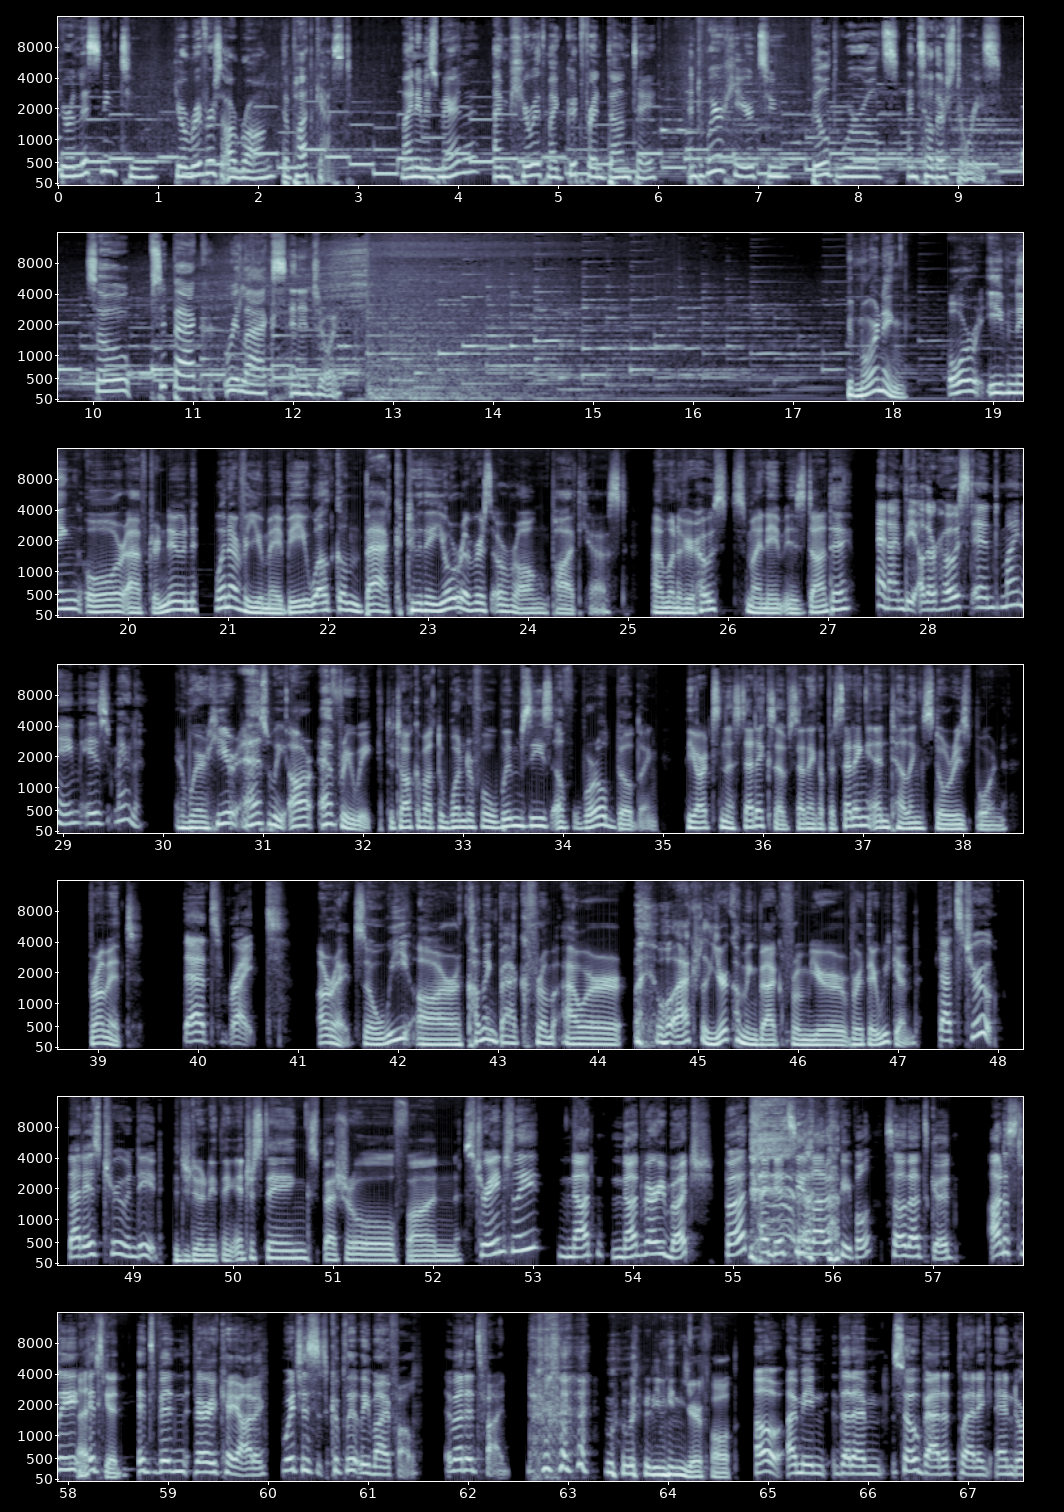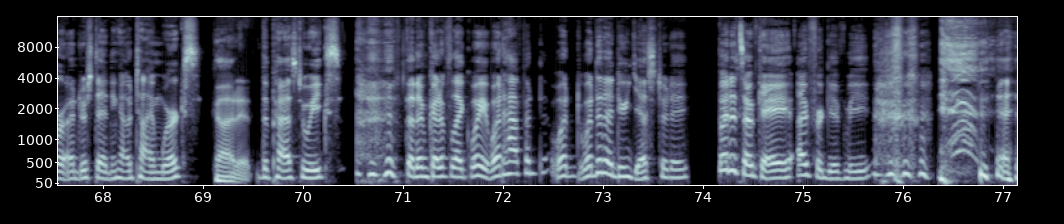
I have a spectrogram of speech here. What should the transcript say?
You're listening to Your Rivers Are Wrong, the podcast. My name is Merle. I'm here with my good friend Dante, and we're here to build worlds and tell their stories. So sit back, relax, and enjoy. Good morning, or evening, or afternoon, whenever you may be. Welcome back to the Your Rivers Are Wrong podcast. I'm one of your hosts. My name is Dante, And I'm the other host, and my name is Merle. And we're here as we are every week to talk about the wonderful whimsies of world building, the arts and aesthetics of setting up a setting and telling stories born from it. That's right. All right, so we are coming back from our. Well, actually, you're coming back from your birthday weekend. That's true. That is true indeed. Did you do anything interesting, special, fun? Strangely, not not very much, but I did see a lot of people, so that's good. Honestly, That's it's good. it's been very chaotic, which is completely my fault. But it's fine. what do you mean your fault? oh, I mean that I'm so bad at planning and or understanding how time works Got it. the past weeks that I'm kind of like, wait, what happened? What what did I do yesterday? But it's okay. I forgive me.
